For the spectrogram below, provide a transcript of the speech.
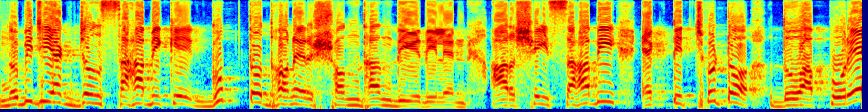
নবীজি একজন সাহাবিকে গুপ্ত ধনের সন্ধান দিয়ে দিলেন। আর সেই সাহাবি একটি ছোট দোয়া পরে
